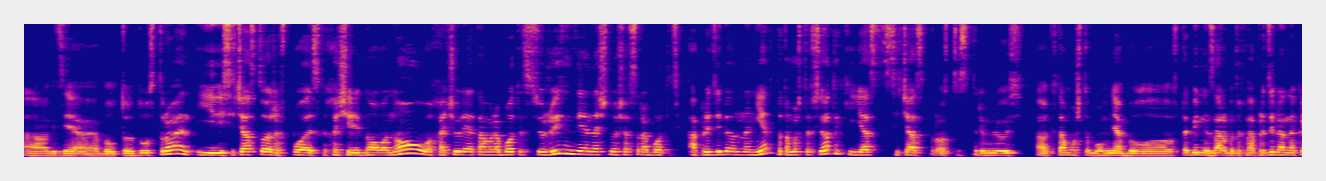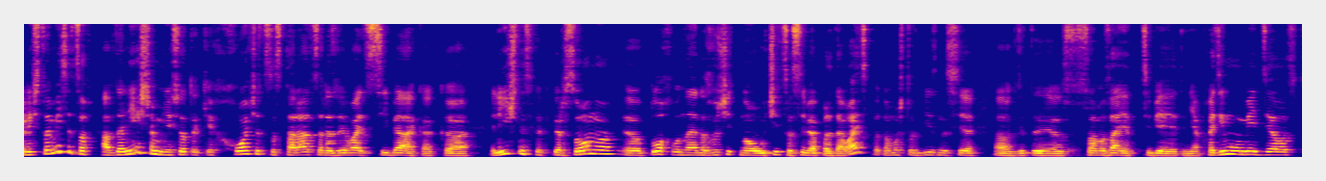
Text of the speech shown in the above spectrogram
э, где я был трудоустроен. И сейчас тоже в поисках очередного нового. Хочу ли я там работать всю жизнь, где я начну сейчас работать? Определенно нет, потому что все-таки я сейчас просто стремлюсь к тому, чтобы у меня был стабильный заработок на определенное количество месяцев, а в дальнейшем мне все-таки хочется стараться развивать себя как э, личность, как персону. Э, плохо, наверное, звучит, но учиться себя продавать, потому что в бизнесе, э, где ты самозанят, тебе это необходимо уметь делать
